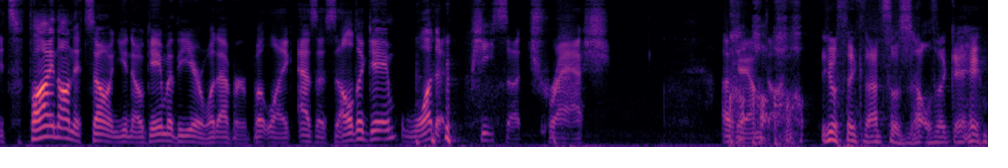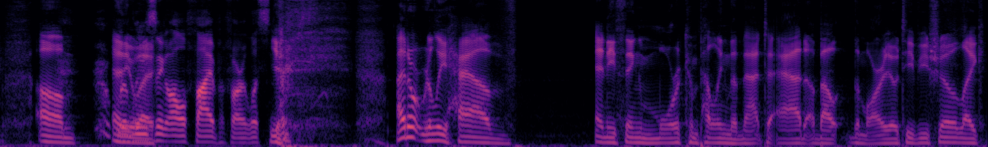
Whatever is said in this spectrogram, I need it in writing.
it's fine on its own. You know, game of the year, whatever. But like as a Zelda game, what a piece of trash. Okay, I'm done. you think that's a Zelda game? Um. We're losing all five of our listeners. Yeah. I don't really have anything more compelling than that to add about the Mario TV show. Like,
